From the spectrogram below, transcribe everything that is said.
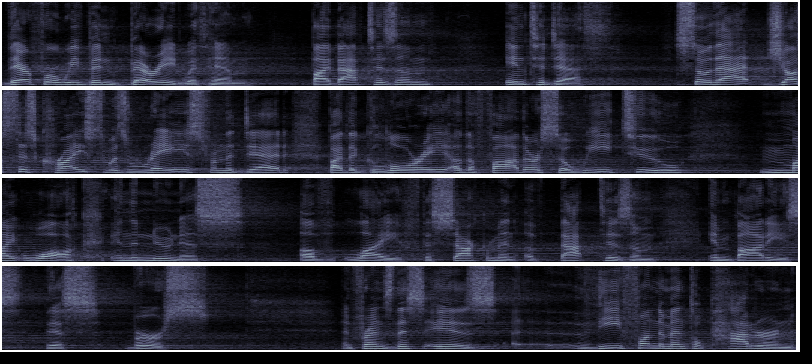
Therefore, we've been buried with him by baptism into death, so that just as Christ was raised from the dead by the glory of the Father, so we too might walk in the newness of life. The sacrament of baptism embodies this verse. And friends, this is uh, the fundamental pattern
